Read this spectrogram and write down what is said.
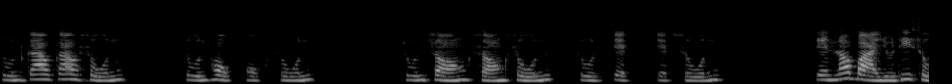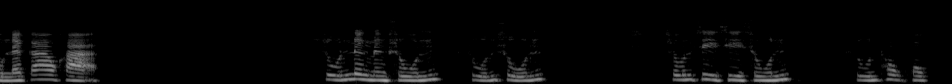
ศูนย์เก้าเก้าศูนย์ศูนย์หกหกศูนย์ศูนย์สองสองศูนย์ศูนย์เจ็ดเจ็ดศูนย์เด่นรอบบ่ายอยู่ที่ศูนย์และเก้าค่ะศูนย์หนึ่งหนึ่งศูนย์ศูนย์ศูนย์ศูนย์สี่สี่ศูนย์ศูนย์หกหก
